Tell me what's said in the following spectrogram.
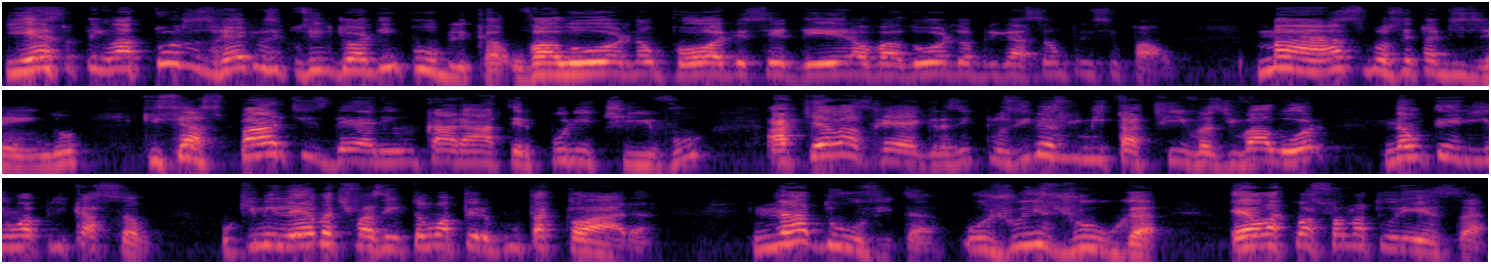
E essa tem lá todas as regras, inclusive de ordem pública. O valor não pode exceder ao valor da obrigação principal. Mas você está dizendo que se as partes derem um caráter punitivo, aquelas regras, inclusive as limitativas de valor, não teriam aplicação. O que me leva a te fazer, então, uma pergunta clara. Na dúvida, o juiz julga ela com a sua natureza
